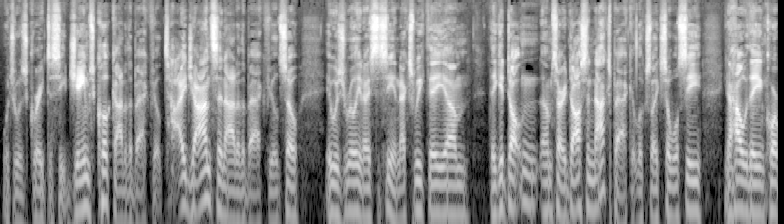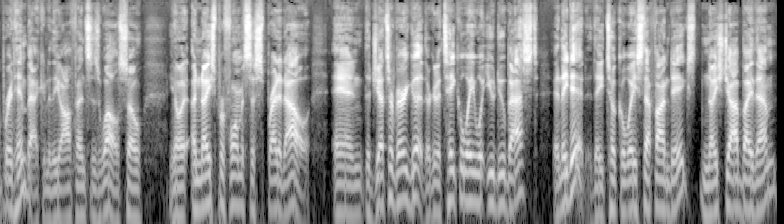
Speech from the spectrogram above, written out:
which was great to see. James Cook out of the backfield, Ty Johnson out of the backfield. So it was really nice to see. And next week they um they get Dalton, I'm sorry, Dawson Knox back. It looks like so we'll see you know how they incorporate him back into the offense as well. So you know a nice performance to spread it out. And the Jets are very good. They're going to take away what you do best, and they did. They took away Stefon Diggs. Nice job by them.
